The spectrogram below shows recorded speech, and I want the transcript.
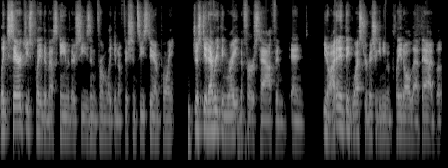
Like Syracuse played the best game of their season from like an efficiency standpoint. Just did everything right in the first half, and and you know I didn't think Western Michigan even played all that bad, but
